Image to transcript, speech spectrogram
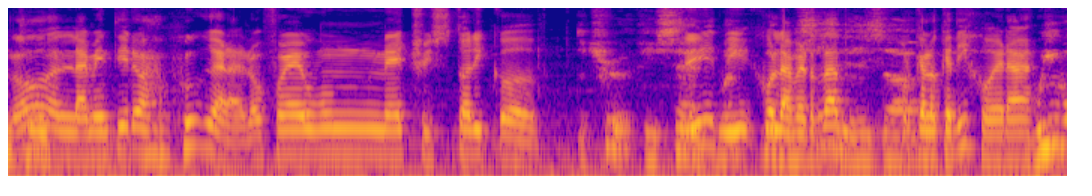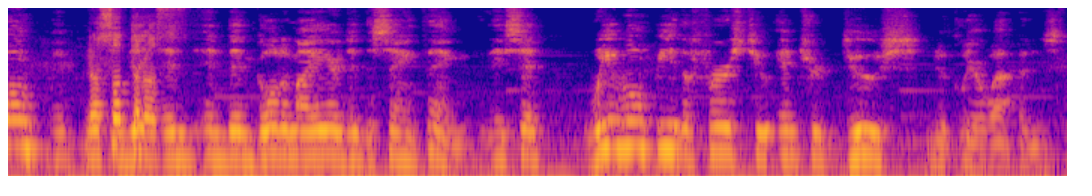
No, la mentira búlgara, no fue un hecho histórico. Sí, dijo la verdad. uh, Porque lo que dijo era, we won't. Nosotros- And, then- and then Golda Meir did the same thing. They said we won't be the first to introduce nuclear weapons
